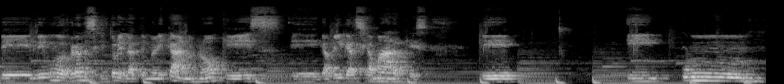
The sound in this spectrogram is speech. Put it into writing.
de, uno de los grandes escritores latinoamericanos, ¿no? Que es eh, Gabriel García Márquez. Eh, y un,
